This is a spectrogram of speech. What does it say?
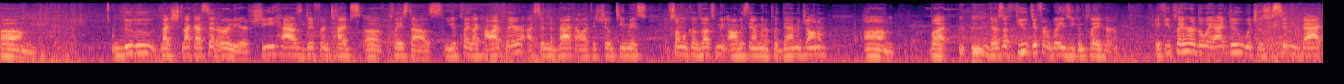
um, Lulu, like like I said earlier, she has different types of playstyles. You can play like how I play her. I sit in the back. I like to shield teammates. If someone comes up to me, obviously I'm gonna put damage on them. Um, but there's a few different ways you can play her. If you play her the way I do, which is sitting back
